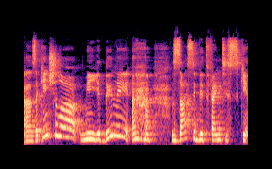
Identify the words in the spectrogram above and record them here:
Е, Закінчила мій єдиний е, засіб від Fenty Skin.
